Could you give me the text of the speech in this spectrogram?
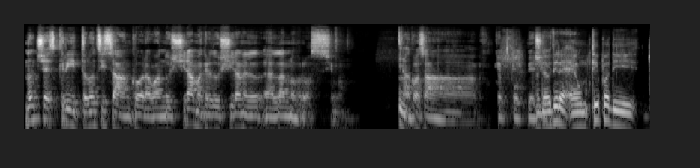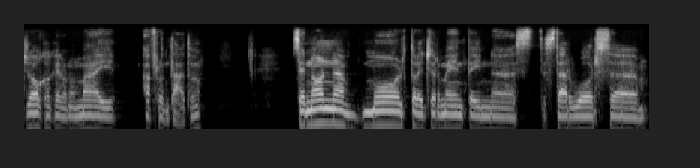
Non c'è scritto, non si sa ancora quando uscirà, ma credo uscirà nel- l'anno prossimo. Una cosa che può piacere. Devo dire, è un tipo di gioco che non ho mai affrontato, se non molto leggermente in eh, St- Star Wars, eh,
